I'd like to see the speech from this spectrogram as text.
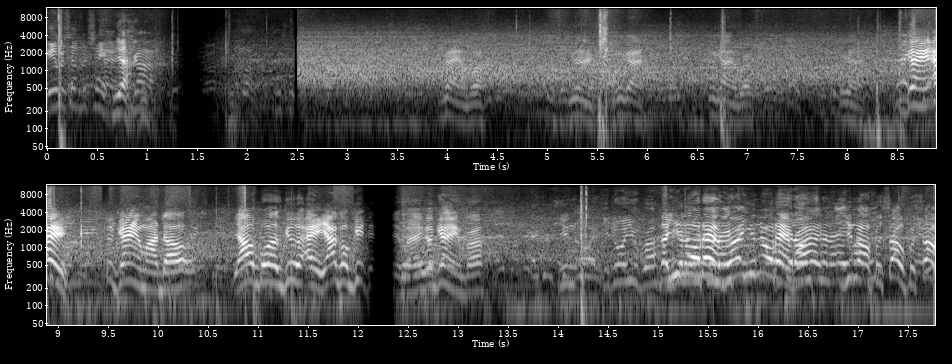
Give yourself a chance. Yeah. Good game, bro. Good game. Good game. Good game, bro. Good game. Good game. Hey, good game, my dog. Y'all boys good. Hey, y'all go get that shit, man. Good game, bro. You know, You doing you, bro? no, you know that, bro. You know that, Get on the bro. You know for sure, for sure.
